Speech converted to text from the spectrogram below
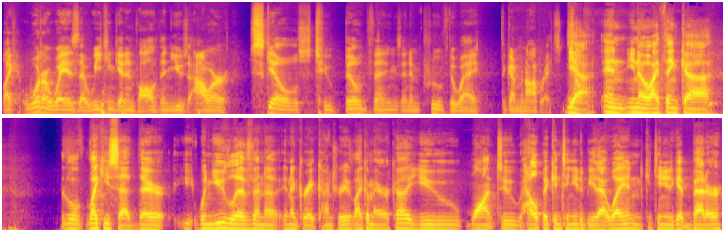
like what are ways that we can get involved and use our skills to build things and improve the way the government operates. So, Yeah, and you know, I think, uh, like you said, there when you live in a in a great country like America, you want to help it continue to be that way and continue to get better.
